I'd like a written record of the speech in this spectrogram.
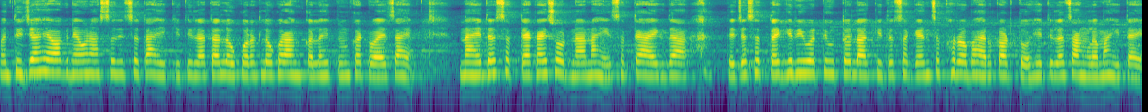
पण तिच्या हे वागण्यावरून असं दिसत आहे की तिला आता लवकरात लवकर अंकलला इथून कटवायचं आहे. नाहीतर सत्या काय सोडणार नाही. सत्या एकदा त्याच्या सत्यागिरीवरती उतरला की तर सगळ्यांचं खरं बाहेर काढतो हे तिला चांगलं माहीत आहे.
